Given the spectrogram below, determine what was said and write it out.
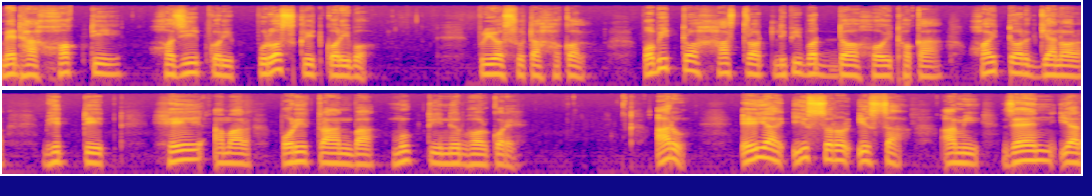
মেধা শক্তি সজীৱ কৰি পুৰস্কৃত কৰিব। প্ৰিয় শ্ৰোতাসকল পবিত্ৰ শাস্ত্ৰত লিপিবদ্ধ হৈ থকা সত্যৰ জ্ঞানৰ ভিত্তিত সেই আমাৰ পৰিত্ৰাণ বা মুক্তি নিৰ্ভৰ কৰে। আৰু এয়া ঈশ্বৰৰ ইচ্ছা আমি যেন ইয়াৰ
